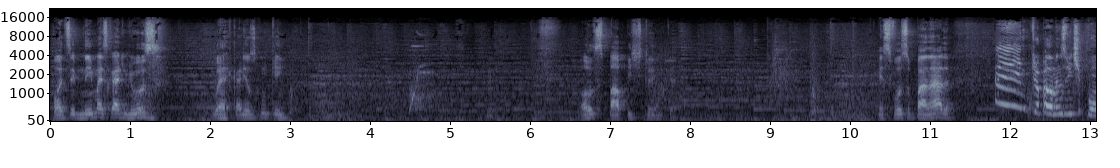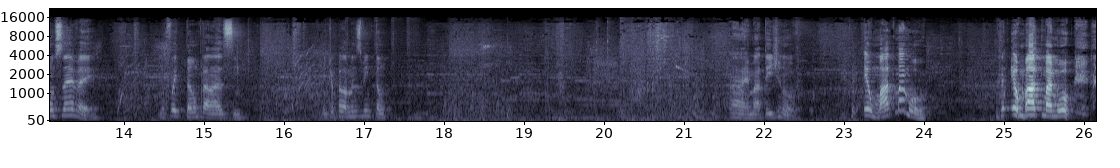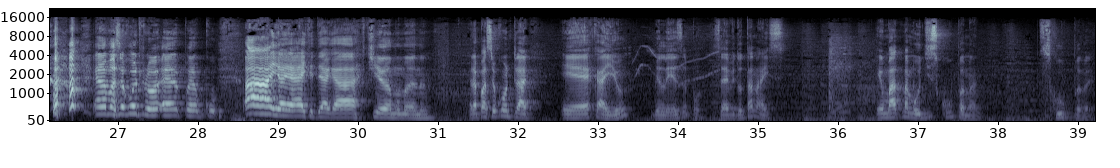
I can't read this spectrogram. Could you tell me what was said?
Pode ser nem mais carinhoso. Ué, carinhoso com quem? Olha os papos estranhos, cara. Esforço pra nada entrou pelo menos 20 pontos, né, velho? Não foi tão pra nada assim. Entrou pelo menos 20. Ai, matei de novo. Eu mato, mas morro. Eu mato, mas morro. Era pra ser o controle. Era pra... Ai, ai, ai, TDH. Te amo, mano. Era pra ser o contrário. É, caiu. Beleza, pô. Servidor tá nice. Eu mato, mas morro. Desculpa, mano. Desculpa, velho.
